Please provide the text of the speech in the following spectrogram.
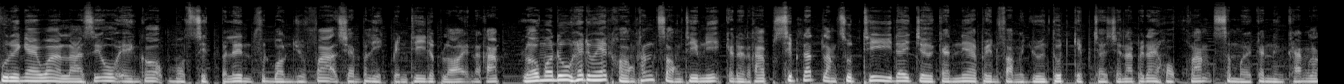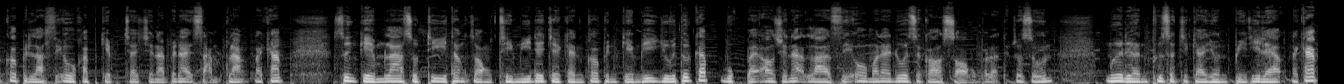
พูดง่ายๆว่าลาซิโอเองก็หมดสิทธิ์ไปเล่นฟุตบอลยูฟาแชมเปี้ยนลีกเป็นที่เรียบร้อยนะครับ เรามาดูเฮดูเฮดของทั้ง 2 ทีมนี้กันนะครับ 10 นัดหลังสุดที่ได้เจอกันเนี่ยเป็นฝั่งยูเวนตุสเก็บชัยชนะไปได้ 6 ครั้งเสมอกัน 1 ครั้ง แล้วก็เป็นลาซิโอครับเก็บชัยชนะไปได้ 3 ครั้งนะครับซึ่งเกมล่าสุดที่ทั้ง 2 ทีมนี้ได้เจอกันก็เป็นเกมที่ยูเวนตุสครับบุกไปเอาชนะลาซิโอมาได้ด้วยสกอร์2ประตูต่อศูนย์เมื่อเดือนพฤศจิกายนปีที่แล้วนะครับ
